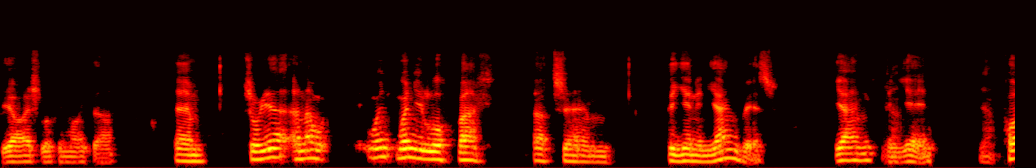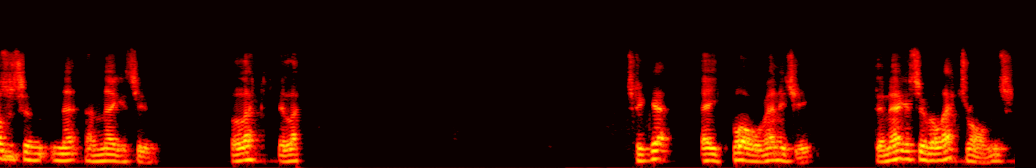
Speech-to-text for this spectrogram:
the eyes looking like that. Um, so yeah, and now when when you look back at um, the yin and yang bit, yang yeah. and yin, yeah. positive ne- and negative, elect, elect to get a flow of energy, the negative electrons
